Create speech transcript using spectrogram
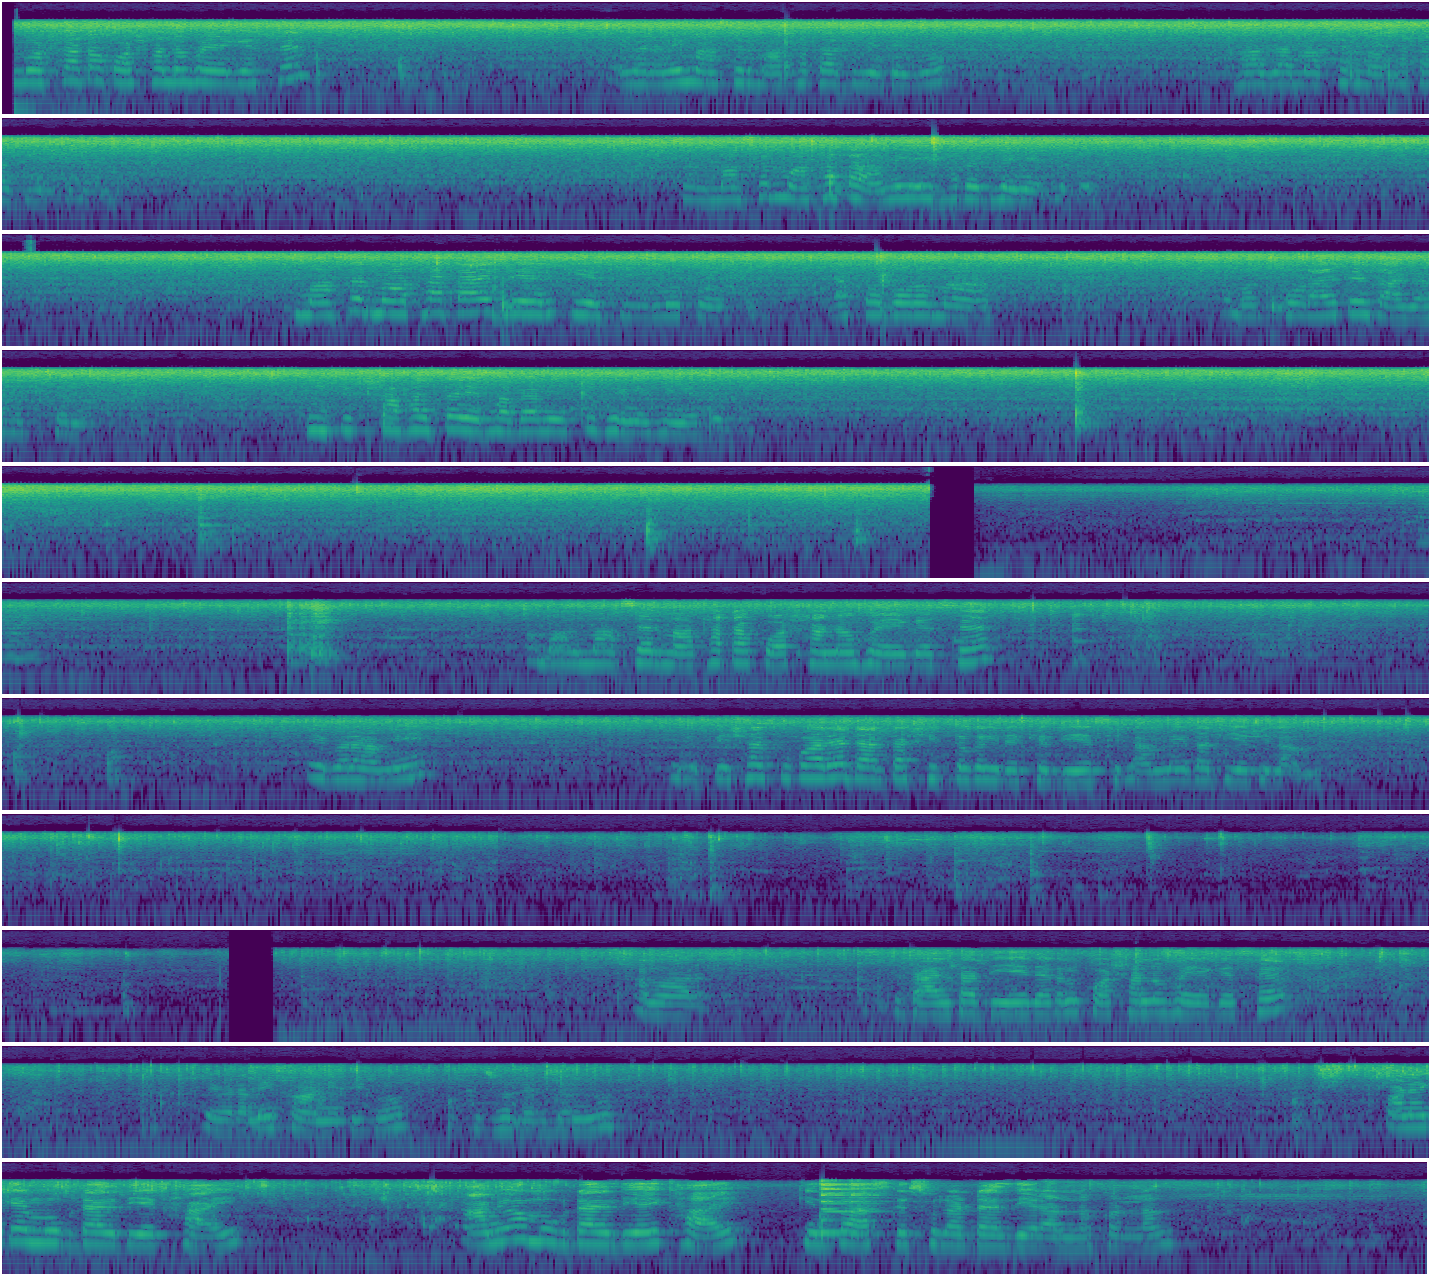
মশলাটা কষানো হয়ে গেছে। এবার আমি মাছের মাথাটা দিয়ে দেব। ভাজা মাছের মাথাটা দিয়ে দিলাম। আর মাছের মাথাটা আমি এইভাবে ভেঙে দেব। মাছের মাথাটাই দেড় কেজি মতো। এত বড় মাছ। আমার কড়াইতে জায়গা হচ্ছে না। এভাবে আমি একটু ভেঙে ভেঙে দেবো। আমার মাছের মাথাটা কষানো হয়ে গেছে। এবার আমি প্রেশার কুকারে ডালটা সিদ্ধ করে রেখে দিয়েছিলাম, এটা দিয়ে দিলাম। আমার ডালটা দিয়ে দেখেন কষানো হয়ে গেছে। এবার আমি পানি দিব ঝোলের জন্য। অনেকে মুগ ডাল দিয়ে খাই আমিও মুগ ডাল দিয়েই খাই, কিন্তু আজকে ছোলার ডাল দিয়ে রান্না করলাম।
